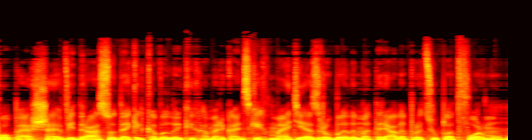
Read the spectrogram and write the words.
По-перше, відразу декілька великих американських медіа зробили матеріали про цю платформу.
